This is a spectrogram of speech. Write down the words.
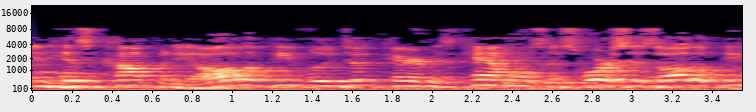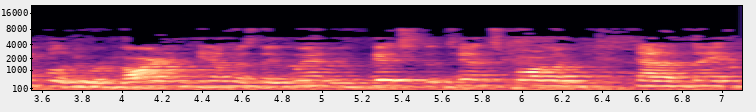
in his company, all the people who took care of his camels, his horses, all the people who were guarding him as they went, who pitched the tents for them, kind of thing,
